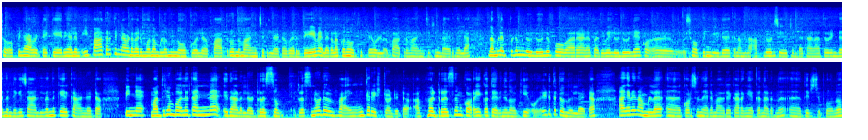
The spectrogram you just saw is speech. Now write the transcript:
ഷോപ്പിലാവട്ടെ കയറിയാലും ഈ പാത്രത്തിന്റെ അവിടെ വരുമ്പോൾ നമ്മളൊന്ന് നോക്കുമല്ലോ. പാത്രം ഒന്നും വാങ്ങിച്ചിട്ടില്ല കേട്ടോ. വെറുതെ വിലകളൊക്കെ നോക്കിയിട്ടേ ഉള്ളൂ. പാത്രം വാങ്ങിച്ചിട്ടുണ്ടായിരുന്നില്ല. നമ്മളെപ്പോഴും ലുലുവിൽ പോവാറാണ്. പതിവ് ലുലുവിലെ ഷോപ്പിംഗ് വീഡിയോ ഒക്കെ നമ്മൾ അപ്ലോഡ് ചെയ്തിട്ടുണ്ട്. കാണാത്തവരുണ്ടെന്നുണ്ടെങ്കിൽ ചാനലൊന്ന് കയറി കാണണം കേട്ടോ. പിന്നെ മധുരം പോലെ തന്നെ ഇതാണല്ലോ ഡ്രസ്സും. ഡ്രസ്സിനോട് ഭയങ്കര ഇഷ്ടമുണ്ട് കേട്ടോ. അപ്പോൾ ഡ്രസ്സും കുറേയൊക്കെ തിരഞ്ഞു നോക്കി എടുത്തിട്ടൊന്നുമില്ല കേട്ടോ. അങ്ങനെ നമ്മൾ കുറച്ച് നേരം അവരെ കറങ്ങിയൊക്കെ നടന്ന് തിരിച്ചു പോന്നു.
